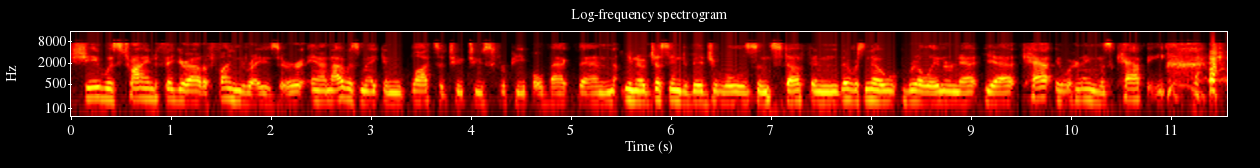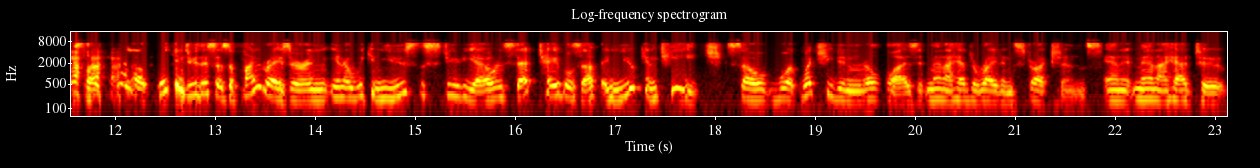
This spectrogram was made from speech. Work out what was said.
she was trying to figure out a fundraiser and I was making lots of tutus for people back then, you know, just individuals and stuff. And there was no real internet yet. Cat, her name was Cappy. She's like, oh, we can do this as a fundraiser and, you know, we can use the studio and set tables up and you can teach. So what, what she didn't realize, it meant I had to write instructions and it meant I had to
